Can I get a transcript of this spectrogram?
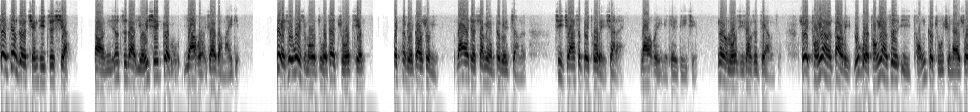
在这样子的前提之下，啊，你就知道有一些个股压回消涨买点。这也是为什么我我在昨天会特别告诉你，Light 上面特别讲了，技嘉是被拖累下来，拉回你可以低进，那个逻辑上是这样子。所以同样的道理，如果同样是以同个族群来说，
